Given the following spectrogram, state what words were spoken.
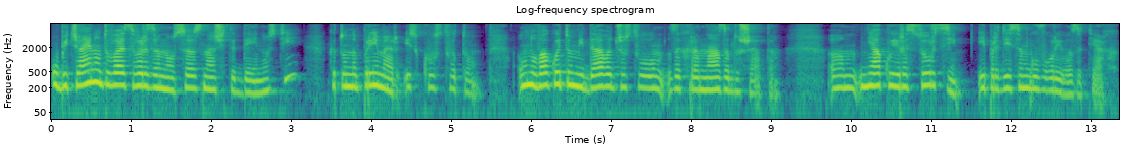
обичайно това е свързано с нашите дейности – като например изкуството, онова, което ми дава чувство за храна за душата, някои ресурси и преди съм говорила за тях.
